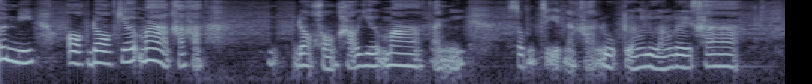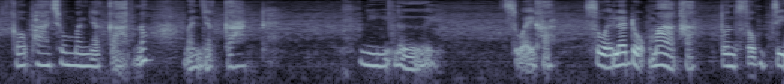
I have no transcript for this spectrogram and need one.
ต้นนี้ออกดอกเยอะมากค่ะค่ะ ดอกของเขาเยอะมาก อันนี้สมจีดนะคะ ลูกเหลืองๆเลยค่ะ ก็พาชมบรรยากาศเนาะบรรยากาศ นี่เลย สวยค่ะ สวยและโดกมากค่ะต้นส้มจี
